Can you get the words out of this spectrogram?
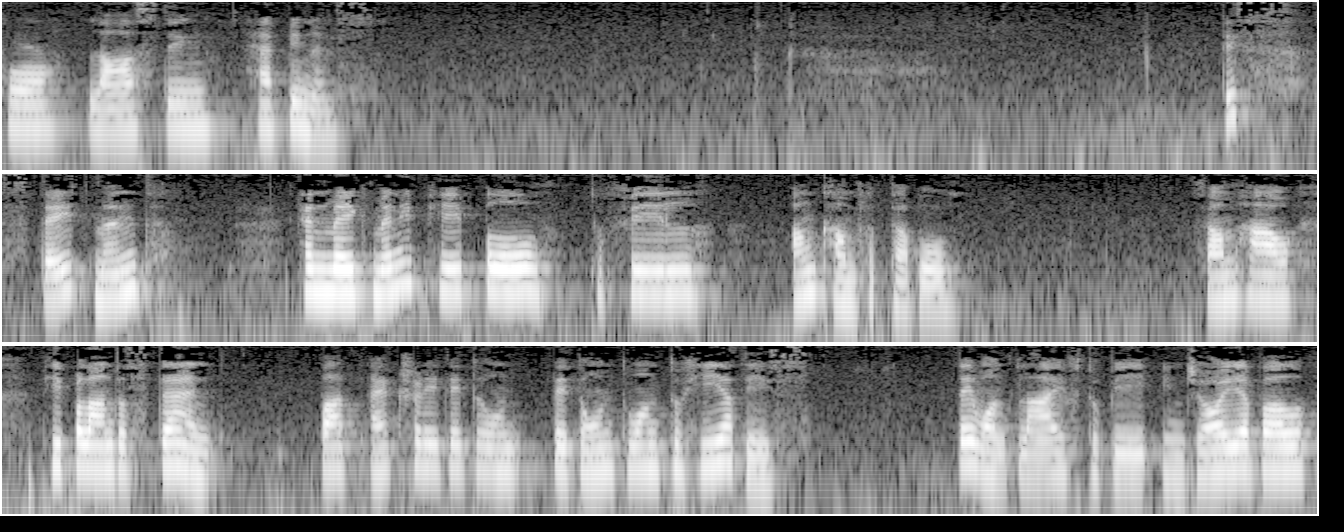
for lasting happiness. This statement can make many people to feel uncomfortable. Somehow people understand, but actually they don't, they don't want to hear this. They want life to be enjoyable,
